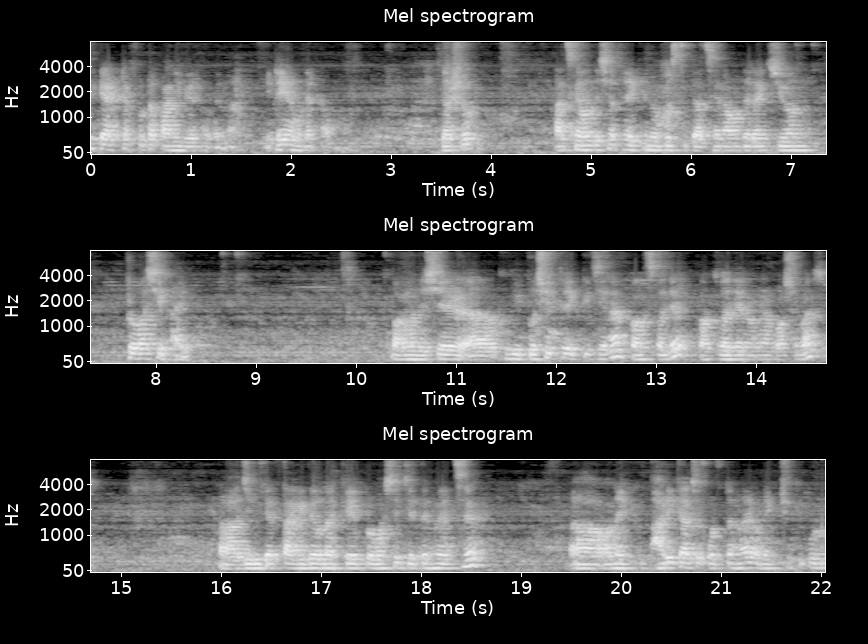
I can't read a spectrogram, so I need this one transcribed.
থেকে একটা ফোঁটা পানি বের হবে না। এটাই আমাদের কাম্য। দর্শক আজকে আমাদের সাথে এখানে উপস্থিত আছেন আমাদের একজন প্রবাসী ভাই। বাংলাদেশের খুবই প্রসিদ্ধ একটি জেলা, কক্সবাজার। কক্সবাজার ওনার বসবাস। জীবিকার তাগিদে ওনাকে প্রবাসে যেতে হয়েছে। অনেক ভারী কাজও করতে হয়, অনেক ঝুঁকিপূর্ণ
